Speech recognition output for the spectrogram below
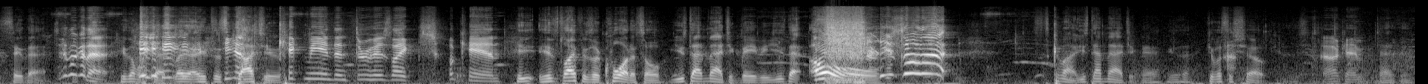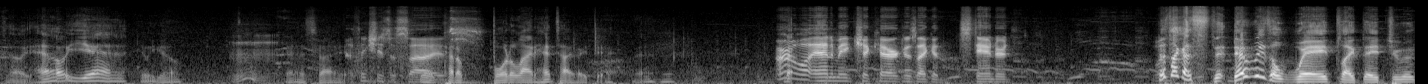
Save that. See, look at that. He's almost dead. Look, he just he got you. Kicked me and then threw his like hook hand. He, his life is a quarter, so use that magic, baby. Use that. Oh! you saw that? Come on, use that magic, man. Give us a show. Okay. I think so. Hell yeah. Here we go. Hmm. Yeah, that's right. I think she's a size. Kind of borderline hentai right there. Yeah. Aren't all anime chick characters like a standard? There's like a st- there is a way like they drew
